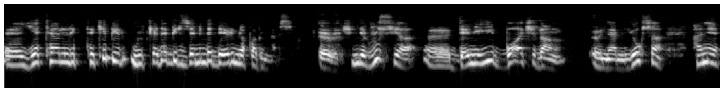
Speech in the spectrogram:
e, yeterlilikteki bir ülkede bir zeminde devrim yapabilmemiz. Evet. Şimdi Rusya e, deneyi bu açıdan önemli. Yoksa hani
